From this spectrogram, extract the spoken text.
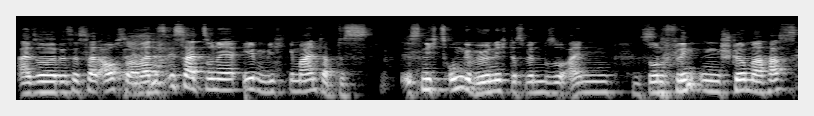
Also das ist halt auch so. Aber das ist halt so eine, eben wie ich gemeint habe, das ist nichts ungewöhnlich, dass wenn du so einen, so einen flinken Stürmer hast,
